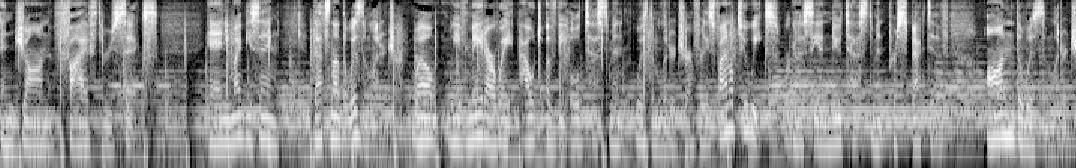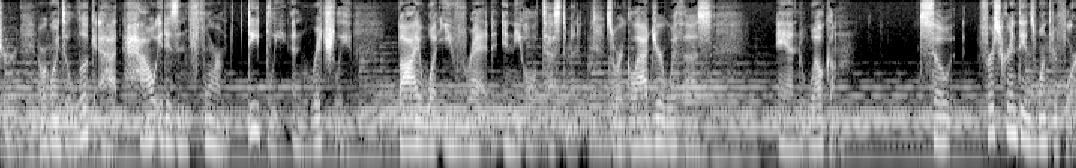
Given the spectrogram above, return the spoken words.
and John 5 through 6. And you might be saying, that's not the wisdom literature. Well, we've made our way out of the Old Testament wisdom literature. And for these final two weeks, we're going to see a New Testament perspective on the wisdom literature. And we're going to look at how it is informed deeply and richly by what you've read in the Old Testament. So we're glad you're with us and welcome. So, 1 Corinthians 1 through 4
